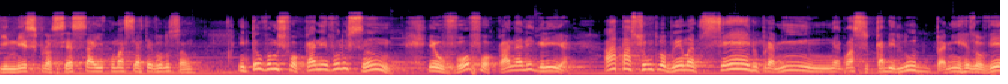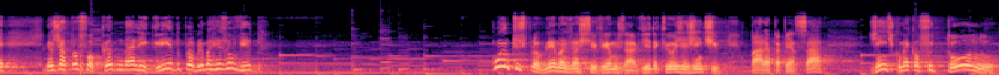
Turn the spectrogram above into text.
e nesse processo sair com uma certa evolução. Então vamos focar na evolução. Eu vou focar na alegria. Ah, passou um problema sério para mim, um negócio cabeludo para mim resolver. Eu já estou focando na alegria do problema resolvido. Quantos problemas nós tivemos na vida que hoje a gente para para pensar? Gente, como é que eu fui tolo?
